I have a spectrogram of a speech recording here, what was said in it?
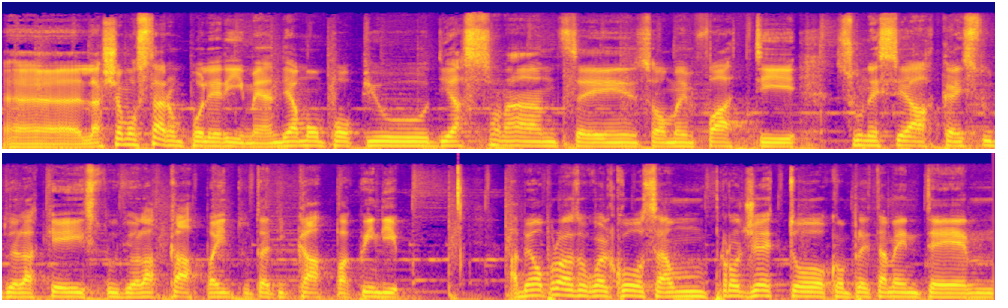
Eh, lasciamo stare un po' le rime, andiamo un po' più di assonanze, insomma infatti su un SH in studio la K, studio la K, in tutta di K, quindi abbiamo provato qualcosa, un progetto completamente mm,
